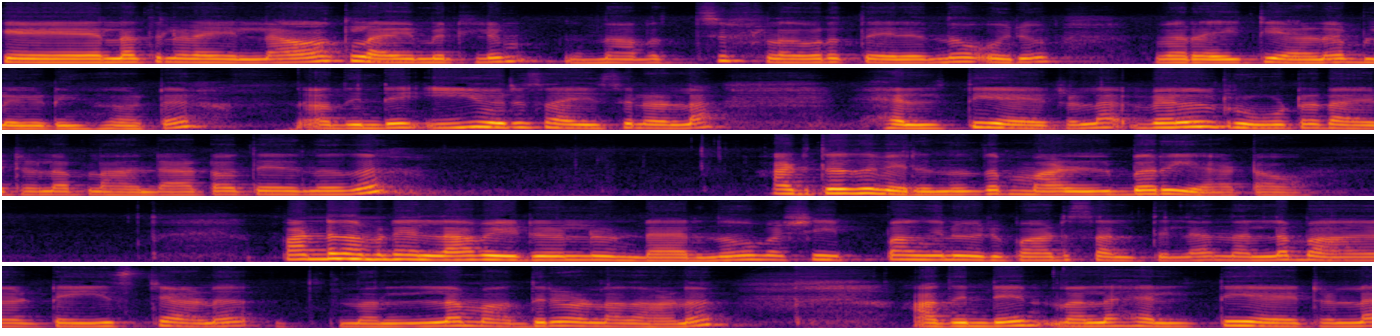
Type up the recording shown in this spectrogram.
കേരളത്തിലുള്ള എല്ലാ ക്ലൈമറ്റിലും നിറച്ച് ഫ്ലവർ തരുന്ന ഒരു വെറൈറ്റിയാണ് ബ്ലീഡിങ് ഹേർട്ട്. അതിന്റെ ഈ ഒരു സൈസിലുള്ള ഹെൽത്തി ആയിട്ടുള്ള വെൽ റൂട്ടഡ് ആയിട്ടുള്ള പ്ലാന്റ് ആട്ടോ തരുന്നത്. അടുത്തത് വരുന്നത് മൾബറി ആട്ടോ. പണ്ട് നമ്മുടെ എല്ലാ വീടുകളിലും ഉണ്ടായിരുന്നു. പക്ഷേ ഇപ്പം അങ്ങനെ ഒരുപാട് സ്ഥലത്തില്ല. നല്ല ടേസ്റ്റാണ് നല്ല മധുരമുള്ളതാണ്. അതിന്റെ നല്ല ഹെൽത്തി ആയിട്ടുള്ള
